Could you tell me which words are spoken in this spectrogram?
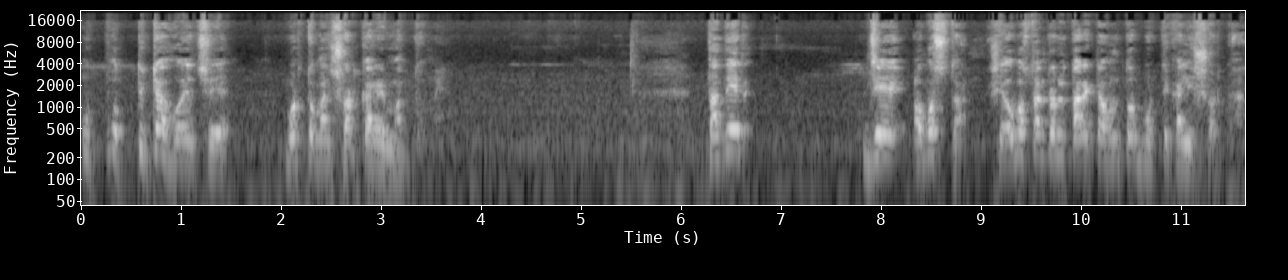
উৎপত্তিটা হয়েছে বর্তমান সরকারের মাধ্যমে। তাদের যে অবস্থান, সেই অবস্থানটা হল তার একটা অন্তর্বর্তীকালীন সরকার।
